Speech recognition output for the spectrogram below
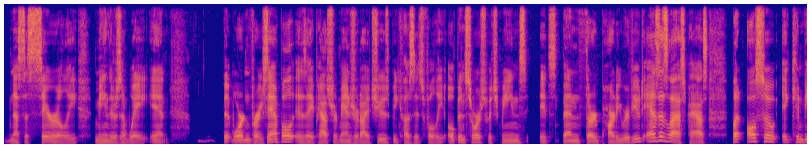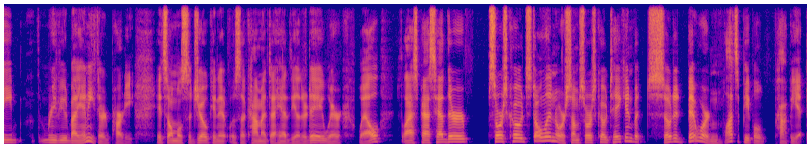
necessarily mean there's a way in. Bitwarden, for example, is a password manager that I choose because it's fully open source, which means it's been third party reviewed, as is LastPass, but also it can be reviewed by any third party. It's almost a joke, and it was a comment I had the other day where, well, LastPass had their source code stolen or some source code taken, but so did Bitwarden. Lots of people copy it.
